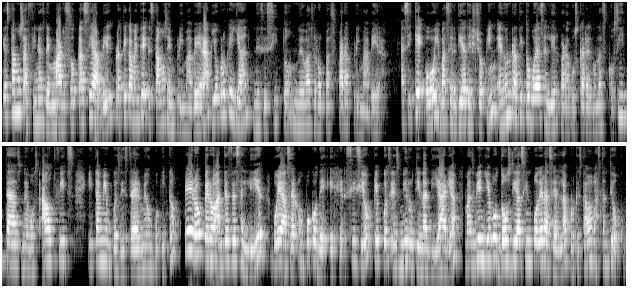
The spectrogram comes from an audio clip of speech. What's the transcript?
Ya estamos a fines de marzo, casi abril, prácticamente estamos en primavera. Yo creo que ya necesito nuevas ropas para primavera. Así que hoy va a ser día de shopping. En un ratito voy a salir para buscar algunas cositas, nuevos outfits y también pues distraerme un poquito. Pero, pero antes de salir voy a hacer un poco de ejercicio que pues es mi rutina diaria. Más bien llevo dos días sin poder hacerla porque estaba bastante ocupada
